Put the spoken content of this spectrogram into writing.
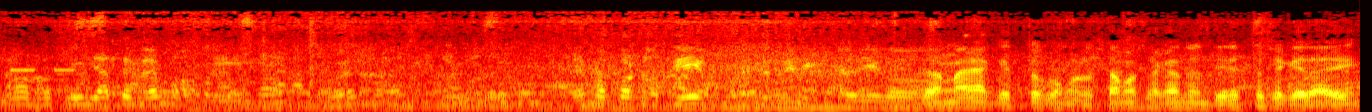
no, no, sí, ya tenemos. Sí. Hemos conocido, por eso te digo. De todas maneras que esto, como lo estamos sacando en directo, se queda ahí.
